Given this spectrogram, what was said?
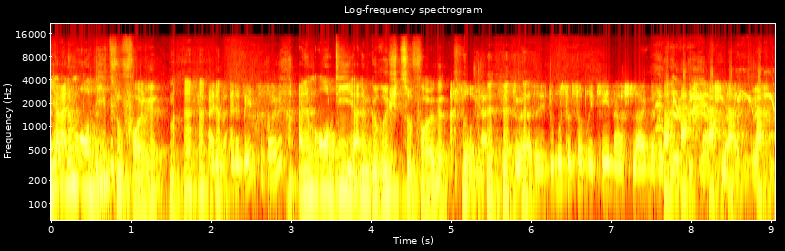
Ja, einem Ordi zufolge. einem, einem wen zufolge? Einem Ordi, einem Gerücht zufolge. Ach so, ja. Du, also du musst das Sobriquet nachschlagen, das hätte ich jetzt nicht nachschlagen müssen.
